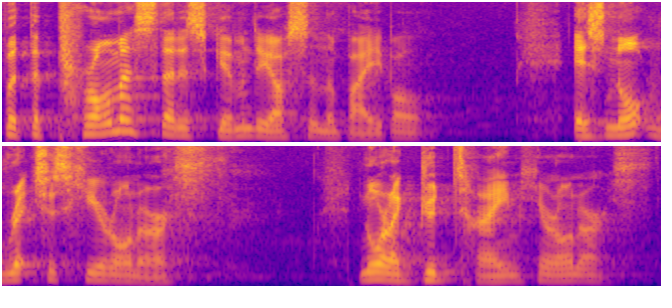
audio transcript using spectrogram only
But the promise that is given to us in the Bible is not riches here on earth, nor a good time here on earth,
